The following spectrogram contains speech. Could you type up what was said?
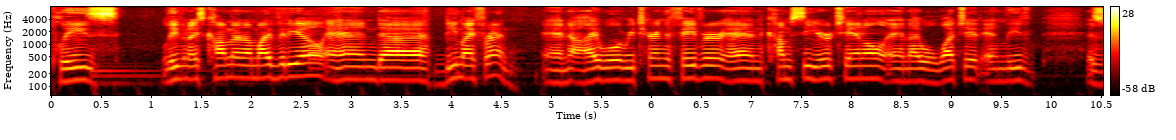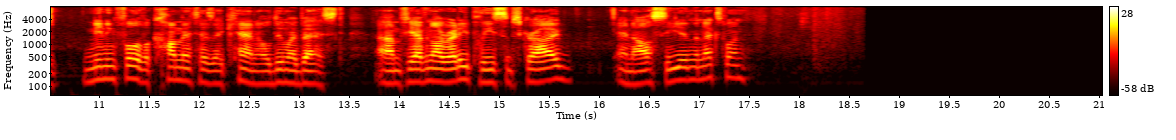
please leave a nice comment on my video and uh, be my friend. And I will return the favor and come see your channel and I will watch it and leave as meaningful of a comment as I can. I'll do my best. Um, if you haven't already, please subscribe and I'll see you in the next one.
